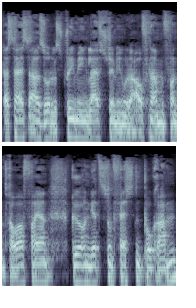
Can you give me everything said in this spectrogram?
Das heißt also, Streaming, Livestreaming oder Aufnahmen von Trauerfeiern gehören jetzt zum festen Programm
